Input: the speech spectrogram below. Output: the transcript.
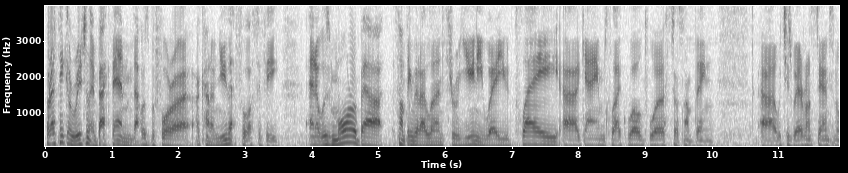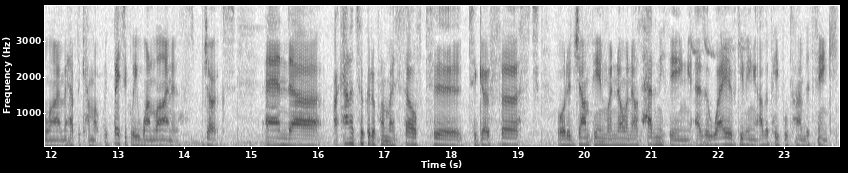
but I think originally, back then, that was before I, I kind of knew that philosophy. And it was more about something that I learned through uni where you'd play uh, games like World's Worst or something, uh, which is where everyone stands in a line. and They have to come up with basically one liners, jokes. And uh, I kind of took it upon myself to, to go first or to jump in when no one else had anything as a way of giving other people time to think.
